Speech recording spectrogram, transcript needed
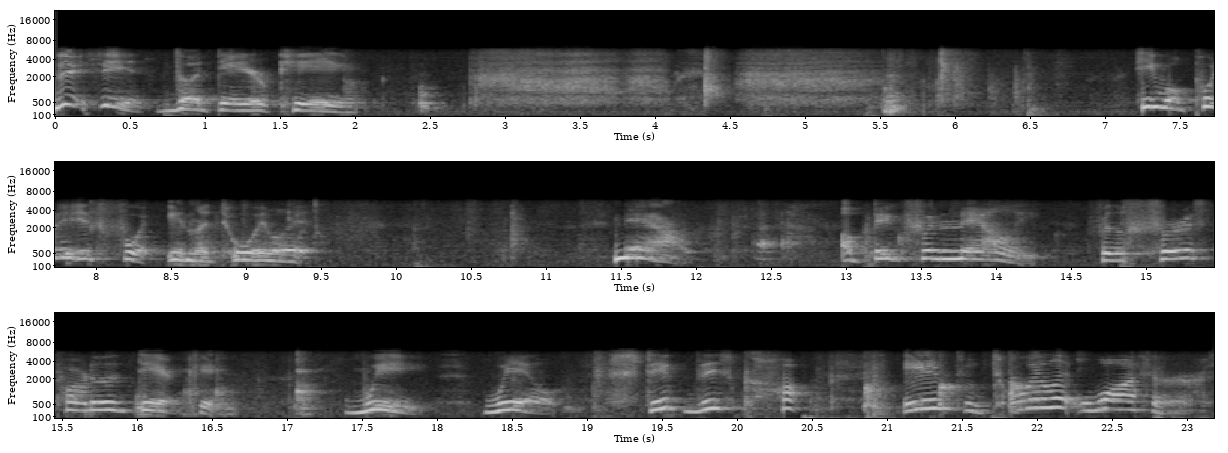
This is the Dare King. He will put his foot in the toilet. Now, a big finale for the first part of the Dare King. We will stick this cup into toilet waters.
